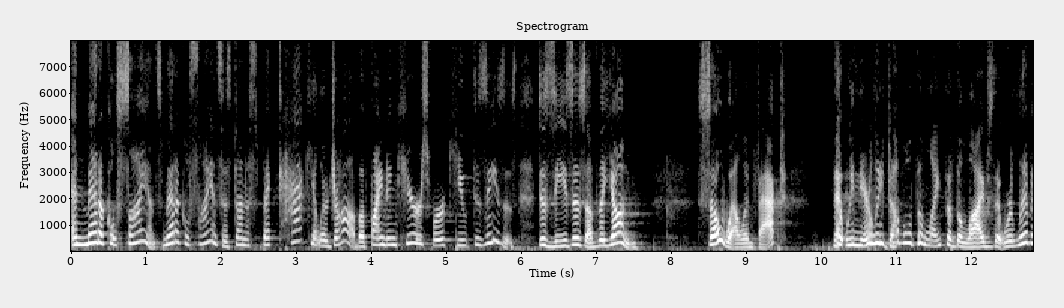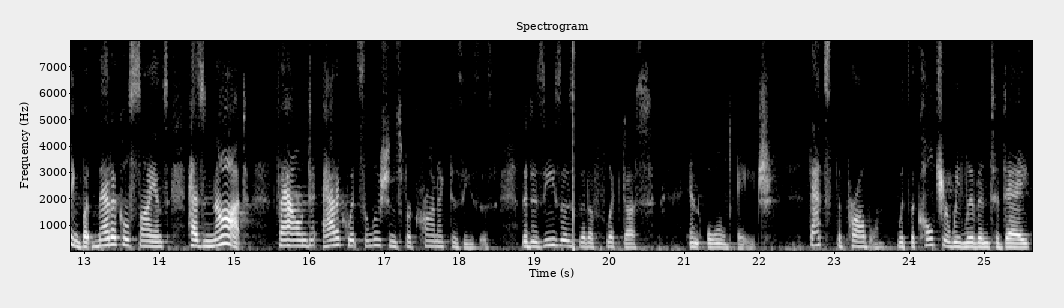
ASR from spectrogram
And medical science. Medical science has done a spectacular job of finding cures for acute diseases, diseases of the young. So well, in fact, that we nearly doubled the length of the lives that we're living. But medical science has not found adequate solutions for chronic diseases, the diseases that afflict us in old age. That's the problem with the culture we live in today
